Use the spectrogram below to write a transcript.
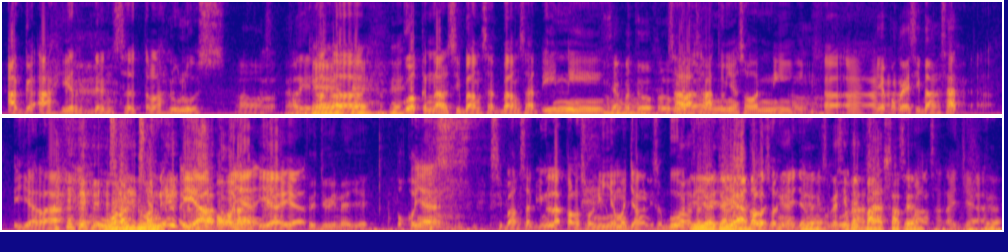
Agak akhir dan setelah lulus. Oh, oh Oke. iya. Eh, oke, oke. Gua kenal si bangsat-bangsat ini. Siapa Oh. tuh kalau boleh Salah satunya Sony. Oh. Eh, eh. Ya pokoknya si bangsat. Iyalah. Waduh. Sony- iya, Satu pokoknya orang. iya iya. Tujuin aja. Pokoknya si bangsat inilah kalau Sony-nya mah jangan Oh, disebut. Iya, jangan. Iya, kalau Sony-nya jangan Iya, disebut. Si bangsat, bangsat Si ya. bangsat aja. Iya.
